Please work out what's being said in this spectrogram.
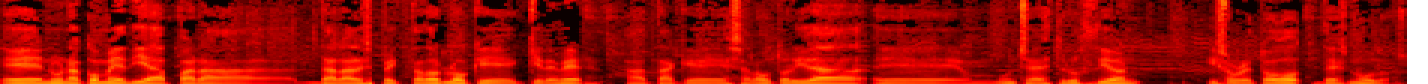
en una comedia para dar al espectador lo que quiere ver. Ataques a la autoridad, eh, mucha destrucción y sobre todo desnudos.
